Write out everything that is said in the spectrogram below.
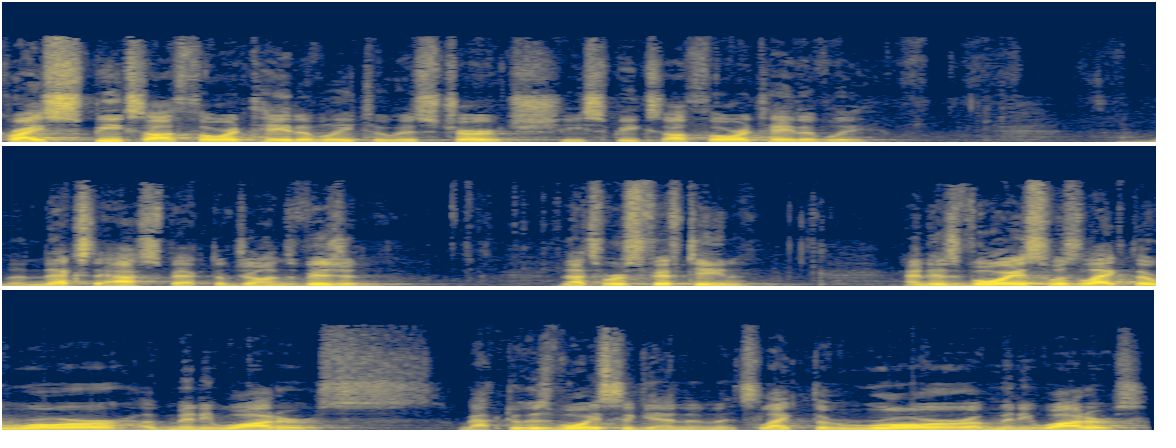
Christ speaks authoritatively to his church. He speaks authoritatively. The next aspect of John's vision. And that's verse 15. And his voice was like the roar of many waters back to his voice again, and it's like the roar of many waters.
